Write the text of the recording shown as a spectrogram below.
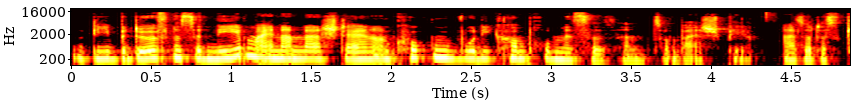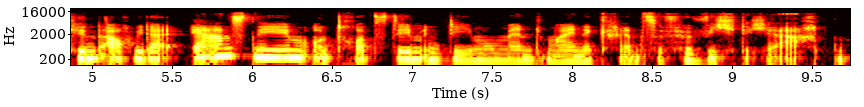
die Bedürfnisse nebeneinander stellen und gucken, wo die Kompromisse sind, zum Beispiel. Also das Kind auch wieder ernst nehmen und trotzdem in dem Moment meine Grenze für wichtig erachten.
